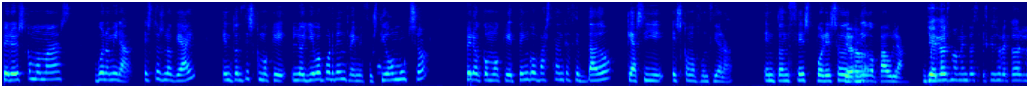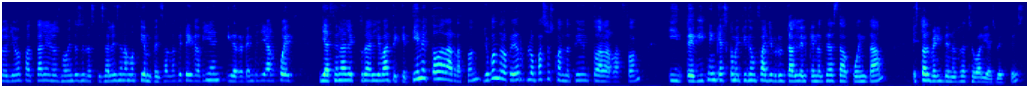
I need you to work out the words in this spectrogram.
Pero es como más, bueno, mira, esto es lo que hay, entonces como que lo llevo por dentro y me fustigo mucho, pero como que tengo bastante aceptado que así es como funciona. Entonces, por eso Yo- digo, Paula, Yo en los momentos, es que sobre todo lo llevo fatal en los momentos en los que sales de una moción pensando que te ha ido bien y de repente llega el juez y hace una lectura del debate que tiene toda la razón. Yo cuando lo peor lo paso es cuando tienen toda la razón y te dicen que has cometido un fallo brutal del que no te has dado cuenta. Esto Alberite nos lo ha hecho varias veces.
